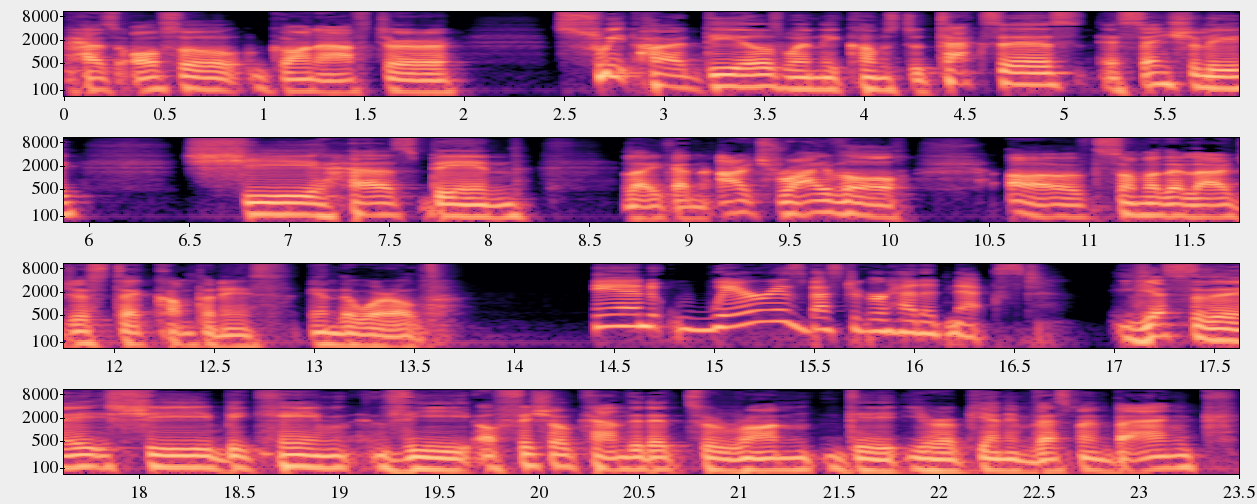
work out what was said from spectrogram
has also gone after sweetheart deals when it comes to taxes. Essentially, she has been like an arch rival of some of the largest tech companies in the world. And where is Vestager headed next? Yesterday, she became the official candidate to run the European Investment Bank.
